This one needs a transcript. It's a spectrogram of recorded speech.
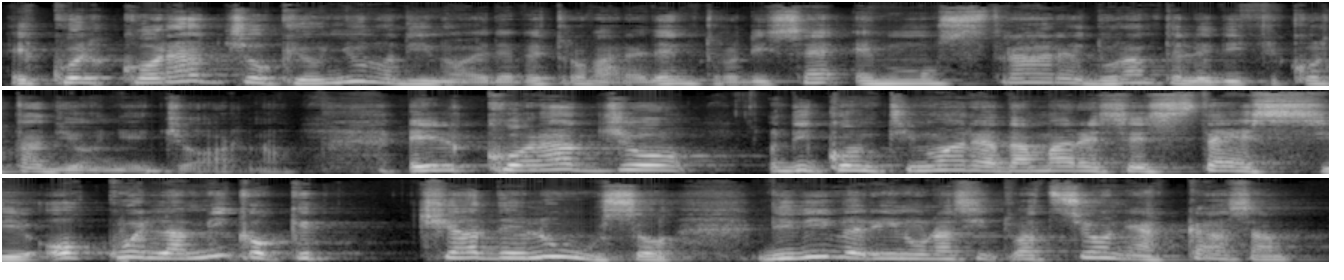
È quel coraggio che ognuno di noi deve trovare dentro di sé e mostrare durante le difficoltà di ogni giorno. È il coraggio di continuare ad amare se stessi o quell'amico che ci ha deluso, di vivere in una situazione a casa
